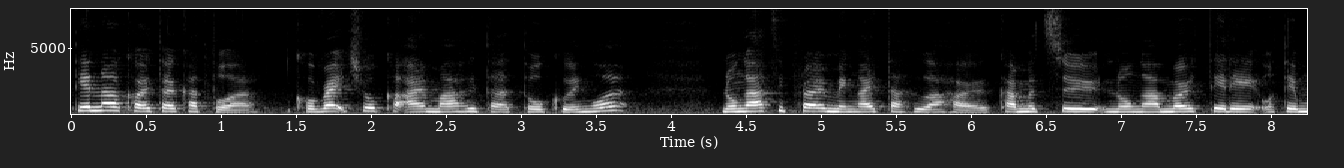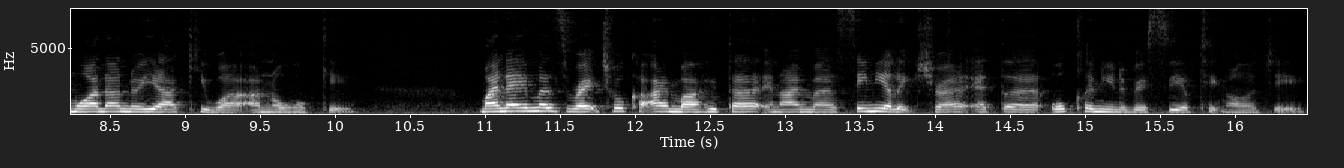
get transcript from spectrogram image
Tēnā koutou katoa, ko Rachel ka ai mahuta tōku ingoa. No Ngāti Prau me Ngai Tahu Ahau, ka mutu no ngā mautere o te moana nui a kiwa anō hoki. My name is Rachel Ka'ai Mahuta and I'm a senior lecturer at the Auckland University of Technology.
